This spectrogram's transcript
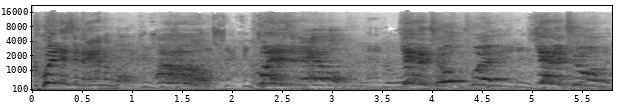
Quinn is an animal. Oh, Quinn is an animal. Give it to him, Quinn. Give it to him.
